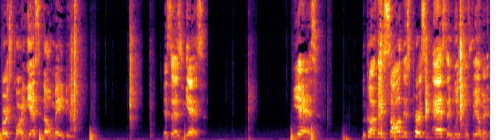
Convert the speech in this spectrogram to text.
First card, yes, no, maybe. It says yes. Yes. Because they saw this person as their wish fulfillment.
